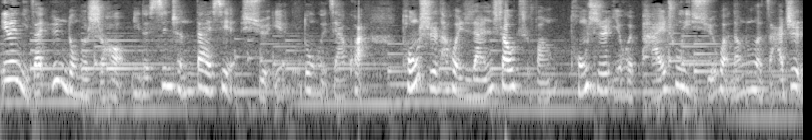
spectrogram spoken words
因为你在运动的时候，你的新陈代谢、血液流动会加快，同时它会燃烧脂肪，同时也会排出你血管当中的杂质。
